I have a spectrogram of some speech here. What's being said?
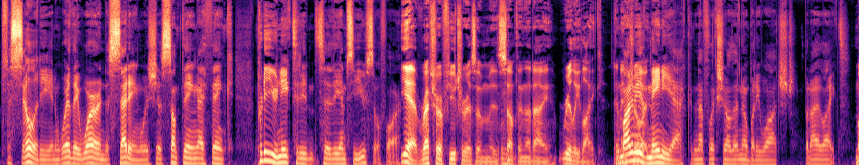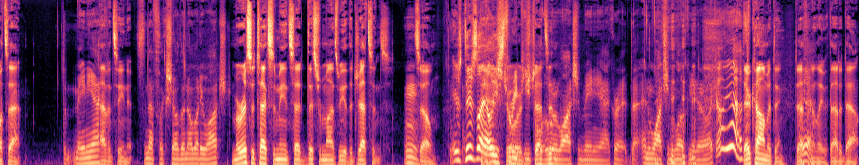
facility and where they were and the setting was just something I think pretty unique to the to the MCU so far. Yeah, retrofuturism is something that I really like. Reminded me of Maniac, the Netflix show that nobody watched, but I liked. What's that? The Maniac. I haven't seen it. It's the Netflix show that nobody watched. Marissa texted me and said this reminds me of the Jetsons. Mm. So There's there's like at least three people Jetson. who are watching Maniac, right, and watching Loki. They're like, oh yeah, they're commenting definitely without a doubt.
